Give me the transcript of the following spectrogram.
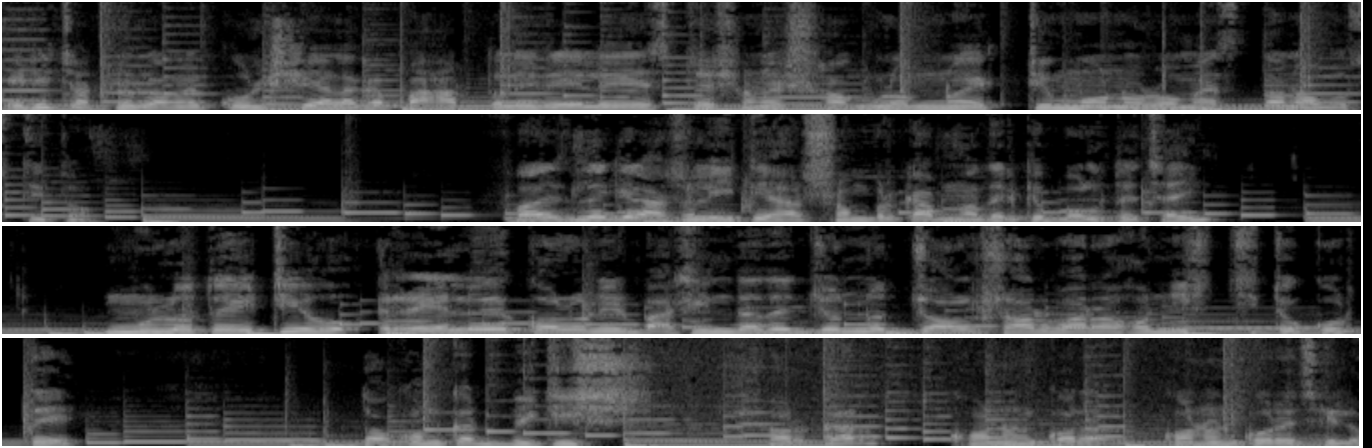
এটি চট্টগ্রামের কুলসি এলাকা পাহাড়তলি রেলওয়ে স্টেশনের সংলগ্ন একটি মনোরম স্থান অবস্থিত। ফয়েজ লেগের আসলে ইতিহাস সম্পর্কে আপনাদেরকে বলতে চাই। মূলত এটি রেলওয়ে কলোনির বাসিন্দাদের জন্য জল সরবরাহ নিশ্চিত করতে তখনকার ব্রিটিশ সরকার খনন করা খনন করেছিল।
